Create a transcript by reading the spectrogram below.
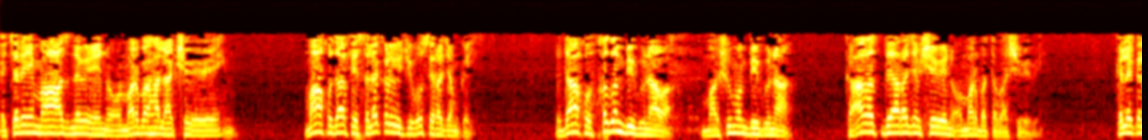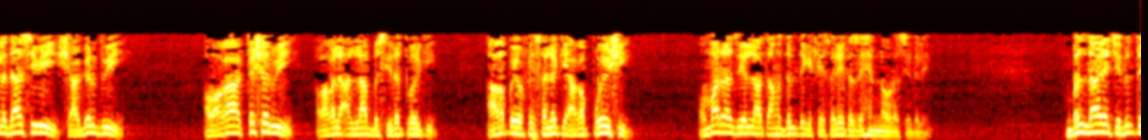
کچره ماز نه وې نو عمر به هلاک شوی ما خدا فیصله کړو چې وسه رجم کړي نو دا خو خزم بی ګناوه ماشومم بی ګنا که هغه د رجم شوی نو عمر به تبا شوی وي کله کله داسي وي شاګرد وي او هغه کشر وي او هغه الله بصیرت ورکی هغه په یو فیصله کې هغه پوه شي عمر رضی الله تعالی دلته کې فیصله ته ذهن نو رسیدلې بل دار چې دلته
